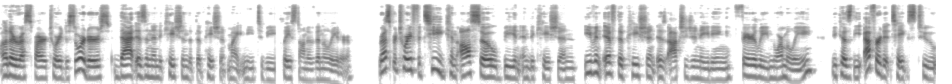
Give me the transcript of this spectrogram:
other respiratory disorders, that is an indication that the patient might need to be placed on a ventilator. Respiratory fatigue can also be an indication, even if the patient is oxygenating fairly normally, because the effort it takes to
